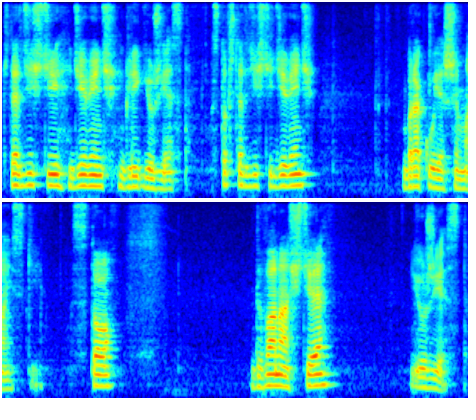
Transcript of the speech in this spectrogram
49 glik już jest. 149 brakuje Szymański. 112 już jest.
